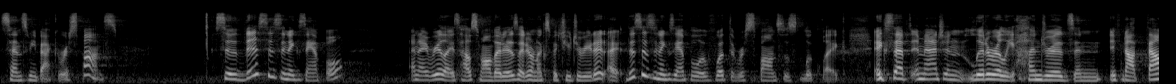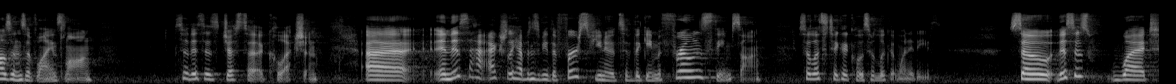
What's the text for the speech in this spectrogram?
sends me back a response. So this is an example, and I realize how small that is, I don't expect you to read it. I, this is an example of what the responses look like, except imagine literally hundreds and if not thousands of lines long. So this is just a collection. Uh, and this ha actually happens to be the first few notes of the Game of Thrones theme song. So let's take a closer look at one of these. So this is what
